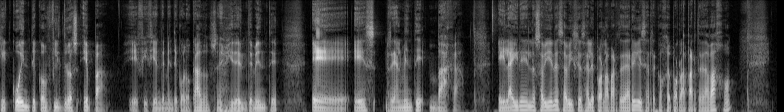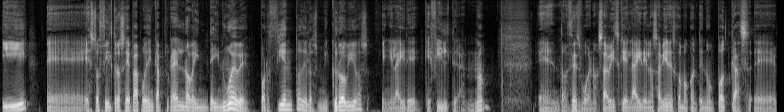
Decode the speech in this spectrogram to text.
que cuente con filtros EPA eficientemente colocados, evidentemente, eh, es realmente baja. El aire en los aviones sabéis que sale por la parte de arriba y se recoge por la parte de abajo. Y eh, estos filtros EPA pueden capturar el 99% de los microbios en el aire que filtran, ¿no? Entonces, bueno, sabéis que el aire en los aviones, como conté en un podcast, eh,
